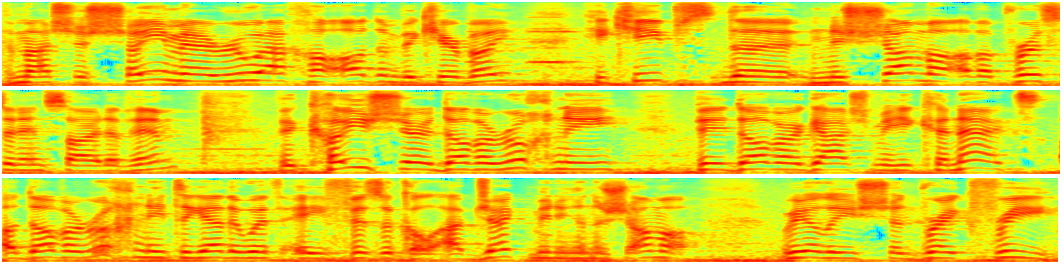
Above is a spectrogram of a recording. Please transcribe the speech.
ruach ha'adam He keeps the neshama of a person inside of him. The kaisher davar ruchni davar gashmi. He connects a davar ruchni together with a physical object, meaning a neshama really should break free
